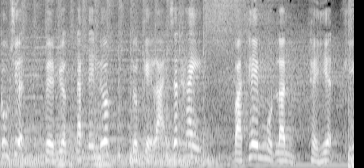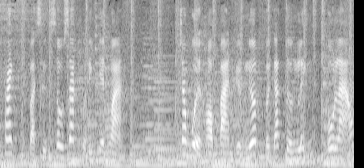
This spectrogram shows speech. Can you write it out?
Câu chuyện về việc đặt tên nước được kể lại rất hay và thêm một lần thể hiện khí phách và sự sâu sắc của Đinh Tiên Hoàng. Trong buổi họp bàn việc nước với các tướng lĩnh, bô lão,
